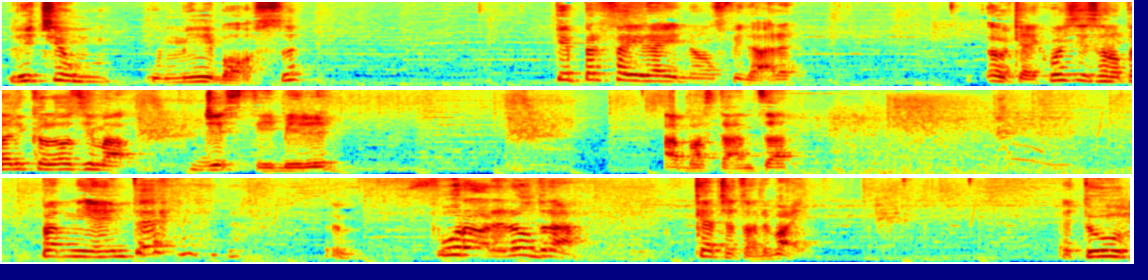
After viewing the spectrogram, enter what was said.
Lì c'è un, un mini boss che preferirei non sfidare. Ok, questi sono pericolosi ma gestibili. Abbastanza. Per niente. Furore, Rudra! Cacciatore, vai. E tu?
